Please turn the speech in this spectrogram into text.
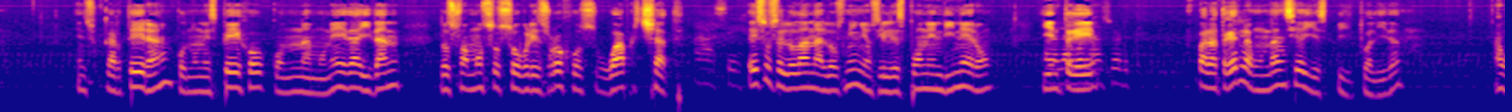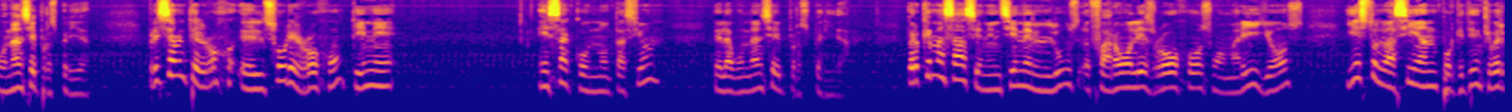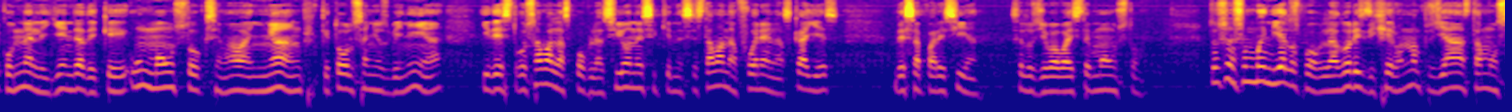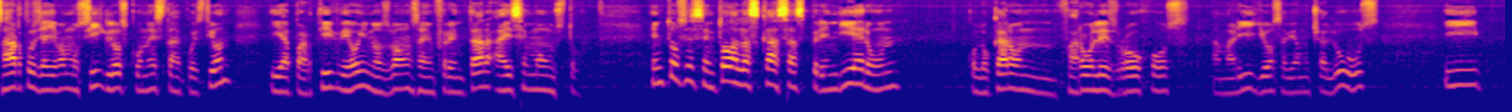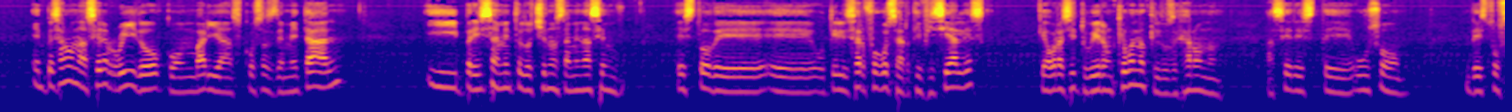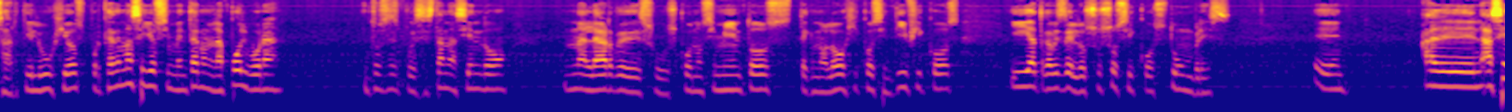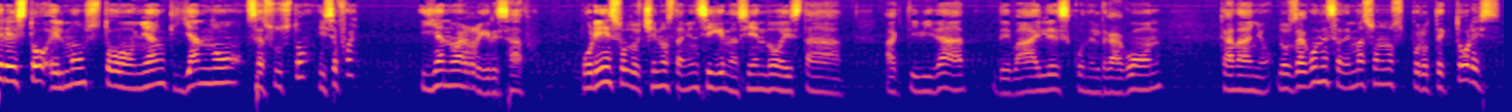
en su cartera con un espejo, con una moneda y dan los famosos sobres rojos, Wapchat. Ah, Eso se lo dan a los niños y les ponen dinero y entre para traer la abundancia y espiritualidad, abundancia y prosperidad. Precisamente el rojo, el sobre rojo tiene esa connotación de la abundancia y prosperidad. Pero ¿qué más hacen? Encienden luz, faroles rojos o amarillos y esto lo hacían porque tiene que ver con una leyenda de que un monstruo que se llamaba que todos los años venía y destrozaba las poblaciones y quienes estaban afuera en las calles desaparecían se los llevaba este monstruo. Entonces un buen día los pobladores dijeron, no, pues ya estamos hartos, ya llevamos siglos con esta cuestión y a partir de hoy nos vamos a enfrentar a ese monstruo. Entonces en todas las casas prendieron, colocaron faroles rojos, amarillos, había mucha luz y empezaron a hacer ruido con varias cosas de metal y precisamente los chinos también hacen esto de eh, utilizar fuegos artificiales, que ahora sí tuvieron, qué bueno que los dejaron hacer este uso de estos artilugios, porque además ellos inventaron la pólvora, entonces pues están haciendo un alarde de sus conocimientos tecnológicos, científicos y a través de los usos y costumbres. Eh, al hacer esto, el monstruo Yang ya no se asustó y se fue, y ya no ha regresado. Por eso los chinos también siguen haciendo esta actividad de bailes con el dragón cada año. Los dragones además son los protectores.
